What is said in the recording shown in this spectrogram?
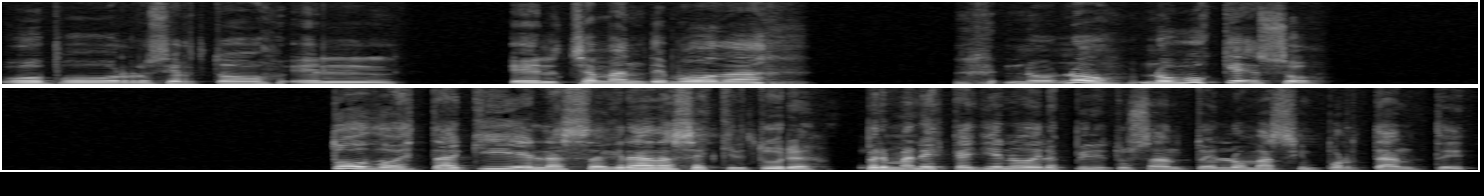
o por, ¿cierto? El, el chamán de moda. No, no, no busque eso. Todo está aquí en las sagradas escrituras permanezca lleno del Espíritu Santo, es lo más importante.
